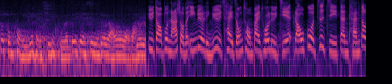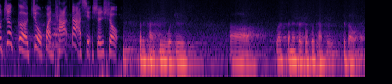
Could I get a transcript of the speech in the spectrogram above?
那做总统已经很辛苦了，这件事情就饶了我吧。遇到不拿手的音乐领域，蔡总统拜托吕杰饶过自己，但谈到这个，就换他大显身手。For the country, which is uh less beneficial for the country development.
